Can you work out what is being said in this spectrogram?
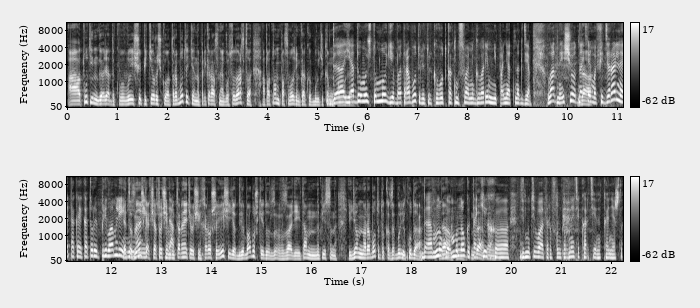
А тут им говорят, так вы еще пятерочку отработаете на прекрасное государство, а потом посмотрим, как вы будете кому Да, помогать. я думаю, что многие бы отработали, только вот как мы с вами говорим, непонятно где. Ладно, еще одна Да. тема федеральная такая, которая преломление Это знаешь, имеет. как сейчас очень Да. в интернете очень хорошая вещь идет. Две бабушки идут сзади, и там написано: идем на работу, только забыли куда. Да, много, много Да, таких да. э, демотиваторов в интернете, картинок, конечно.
